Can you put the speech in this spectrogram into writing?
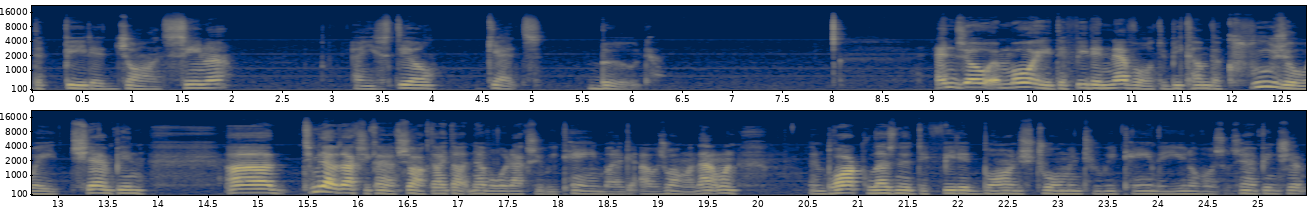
defeated John Cena, and he still gets booed. Enzo Amore defeated Neville to become the Cruiserweight Champion uh, to me, that was actually kind of shocked. I thought Neville would actually retain, but I, I was wrong on that one. And Brock Lesnar defeated Braun Strowman to retain the Universal Championship.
